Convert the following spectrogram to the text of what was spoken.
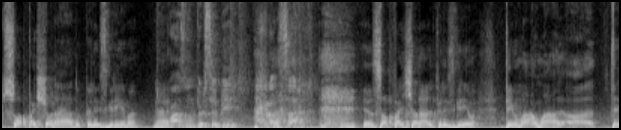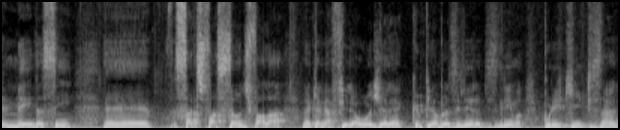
sou apaixonado pela esgrima. Né? Quase não percebi. Engraçado. eu sou apaixonado pela esgrima. Tenho uma, uma, uma tremenda assim, é, satisfação de falar né, que a minha filha hoje ela é campeã brasileira de esgrima por equipes. Né?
